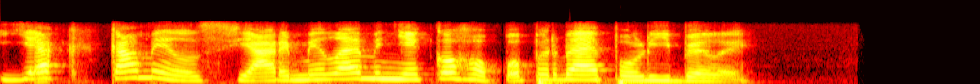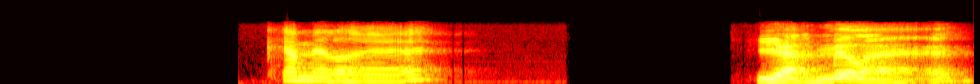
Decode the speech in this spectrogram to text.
Jak Kamil s Jarmilem někoho poprvé políbili? Kamilé. Jarmilé.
